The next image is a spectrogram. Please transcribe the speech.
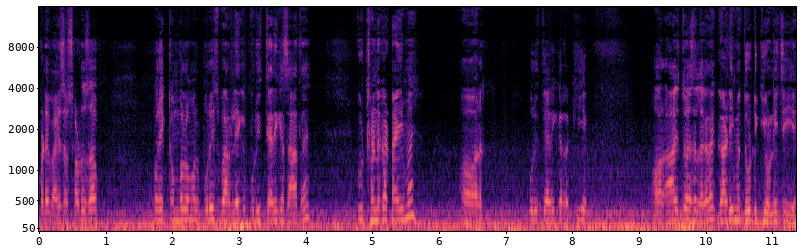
बड़े भाई साहब, साड़ू साहब, और एक कंबल उम्बल पूरे इस बार लेके पूरी तैयारी के साथ है। कुछ ठंड का टाइम है, और पूरी तैयारी कर रखी है। और आज तो ऐसा लग रहा है गाड़ी में दो डिग्गी होनी चाहिए।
